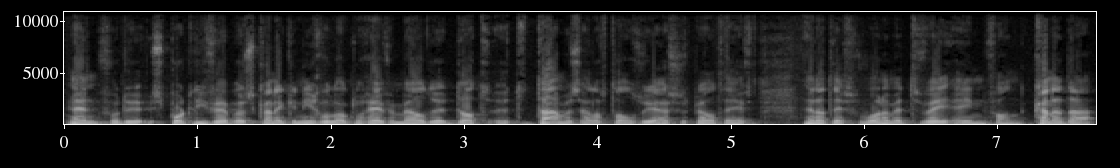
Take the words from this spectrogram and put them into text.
En voor de sportliefhebbers kan ik in ieder geval ook nog even melden dat het dameselftal zojuist gespeeld heeft. En dat heeft gewonnen met 2-1 van Canada.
